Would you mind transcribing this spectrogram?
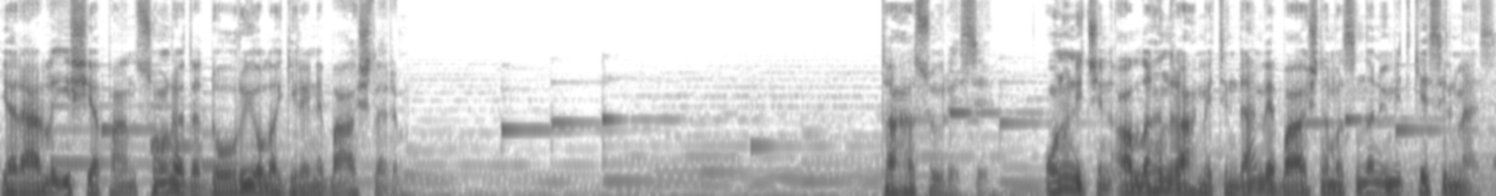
yararlı iş yapan sonra da doğru yola gireni bağışlarım. Taha Suresi Onun için Allah'ın rahmetinden ve bağışlamasından ümit kesilmez.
